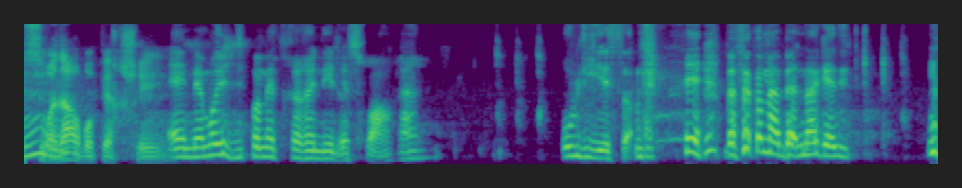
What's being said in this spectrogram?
sur un Mm. arbre perché. Eh bien, moi, je dis pas Maître René le soir. Hein? Oubliez ça. ben, fais comme ma belle-mère qui a dit.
